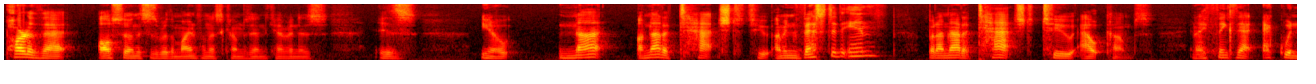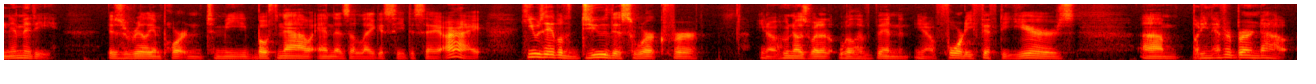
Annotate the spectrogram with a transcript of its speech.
part of that also, and this is where the mindfulness comes in, Kevin, is is you know not I'm not attached to I'm invested in, but I'm not attached to outcomes. And I think that equanimity is really important to me, both now and as a legacy, to say, all right, he was able to do this work for, you know, who knows what it will have been, you know, 40, 50 years, um, but he never burned out.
